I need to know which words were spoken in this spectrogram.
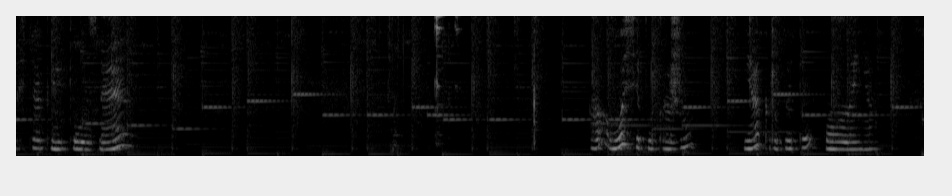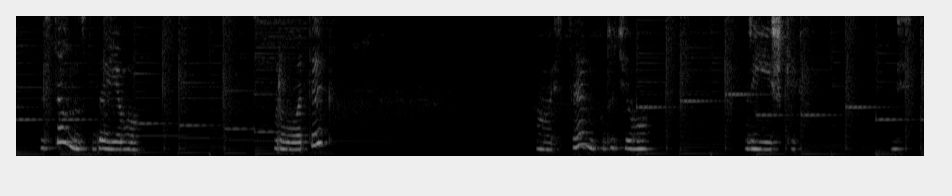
Ось так він повзе. А ось я покажу, як робити оленя. Ось це у нас буде його ротик. А ось це будуть його ріжки. Ось.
